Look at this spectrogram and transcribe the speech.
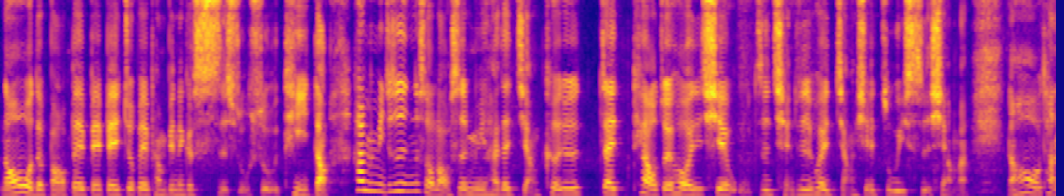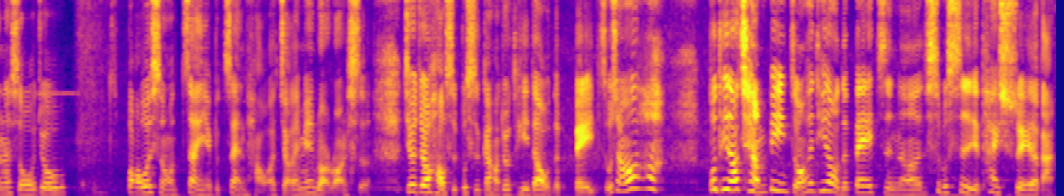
然后我的宝贝杯杯就被旁边那个死叔叔踢到，他明明就是那时候老师明明还在讲课，就是在跳最后一些舞之前，就是会讲一些注意事项。想嘛，然后他那时候就不知道为什么站也不站好啊，脚那边软软的，结果就好死不死刚好就踢到我的杯子。我想说哈，不踢到墙壁，怎么会踢到我的杯子呢？是不是也太衰了吧？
